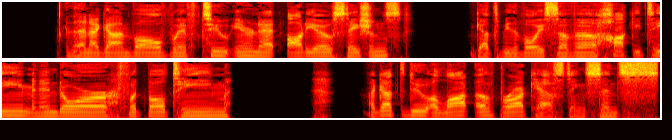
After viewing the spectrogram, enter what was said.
then I got involved with two internet audio stations. Got to be the voice of a hockey team, an indoor football team. I got to do a lot of broadcasting since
